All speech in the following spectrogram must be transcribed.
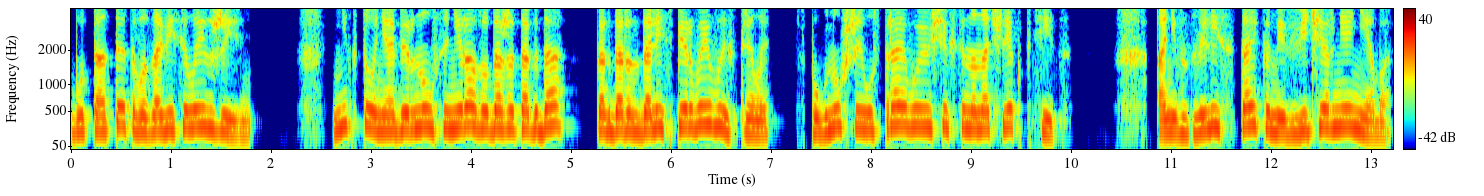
будто от этого зависела их жизнь. Никто не обернулся ни разу даже тогда, когда раздались первые выстрелы, спугнувшие устраивающихся на ночлег птиц. Они взвелись стайками в вечернее небо.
